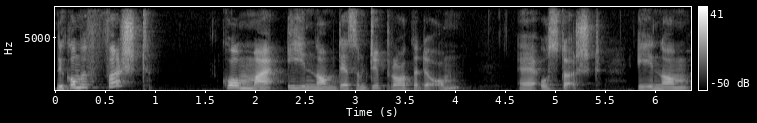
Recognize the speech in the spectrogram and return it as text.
Det kommer först komma inom det som du pratade om eh, och störst inom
